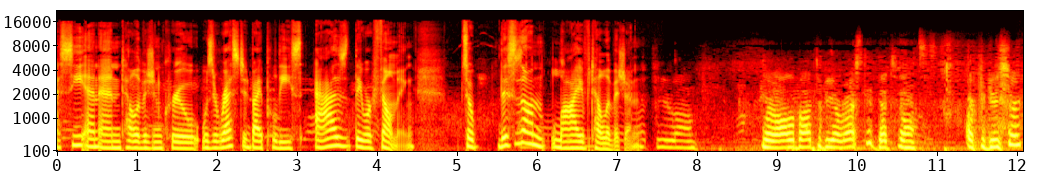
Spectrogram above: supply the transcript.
A CNN television crew was arrested by police as they were filming. So, this is on live television. to, um, we're all about to be arrested. That's uh, our producer.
